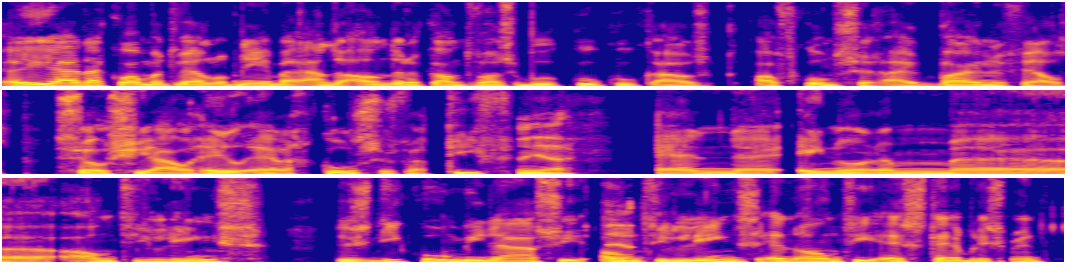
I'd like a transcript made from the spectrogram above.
Eh, ja, daar kwam het wel op neer. Maar aan de andere kant was Boer Koekoek afkomstig uit Barneveld... sociaal heel erg conservatief. Ja. En eh, enorm eh, anti-links. Dus die combinatie anti-links en anti-establishment.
